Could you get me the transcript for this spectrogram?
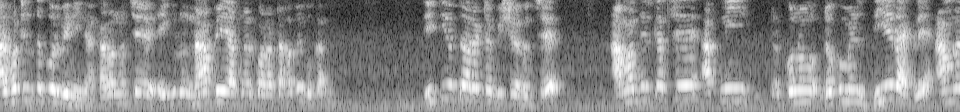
আর হোটেল তো করবেনই না। কারণ হচ্ছে এইগুলো না পেয়ে আপনার করাটা হবে বোকামি। দ্বিতীয়ত আর একটা বিষয় হচ্ছে, আমাদের কাছে আপনি কোনো ডকুমেন্টস দিয়ে রাখলে আমরা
